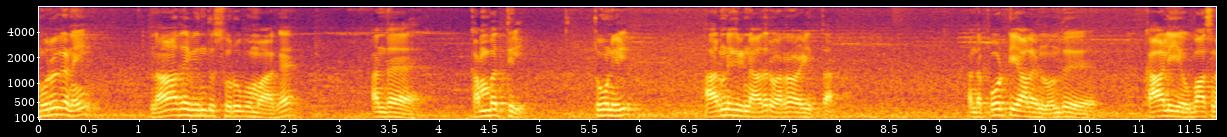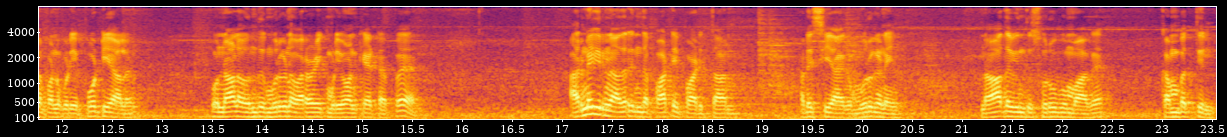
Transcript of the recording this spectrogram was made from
முருகனை நாதவிந்து சுரூபமாக அந்த கம்பத்தில் தூணில் அருணகிரிநாதர் வரவழைத்தார். அந்த போட்டியாளன் வந்து காளியை உபாசனை பண்ணக்கூடிய போட்டியாளன். உன்னால் வந்து முருகனை வரவழைக்க முடியுமான்னு கேட்டப்ப அருணகிரிநாதர் இந்த பாட்டை பாடித்தான். கடைசியாக முருகனை நாதவிந்து சுரூபமாக கம்பத்தில்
